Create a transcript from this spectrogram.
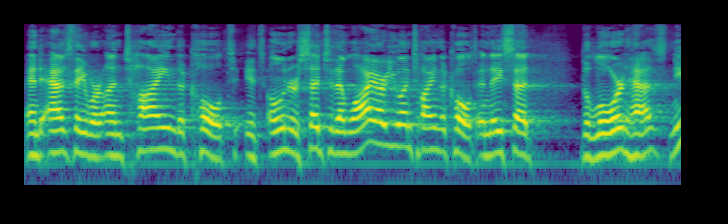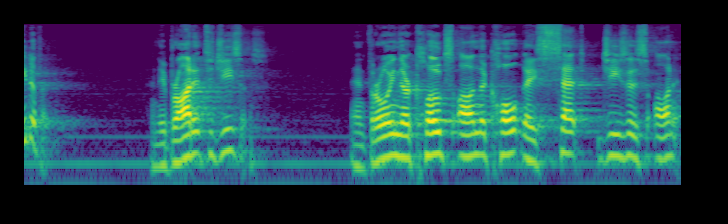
And as they were untying the colt, its owner said to them, Why are you untying the colt? And they said, The Lord has need of it. And they brought it to Jesus. And throwing their cloaks on the colt, they set Jesus on it.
